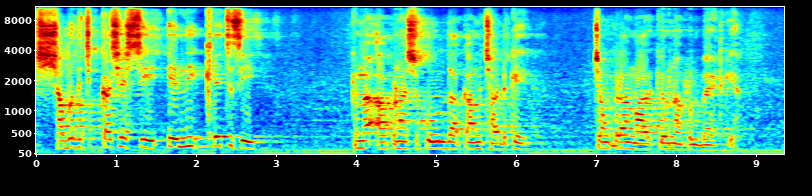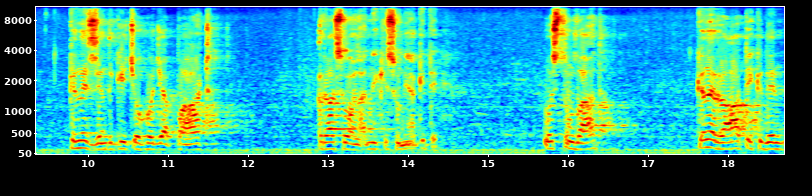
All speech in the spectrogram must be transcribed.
ਸ਼ਬਦ ਚ ਕਸ਼ਿਸ਼ ਸੀ, ਇੰਨੀ ਖਿੱਚ ਸੀ ਕਿ ਮੈਂ ਆਪਣਾ ਸਕੂਲ ਦਾ ਕੰਮ ਛੱਡ ਕੇ ਚੌਂਕੜਾ ਮਾਰ ਕੇ ਉਹਨਾਂ ਕੋਲ ਬੈਠ ਗਿਆ। ਕਹਿੰਦੇ, ਜ਼ਿੰਦਗੀ ਚ ਉਹ ਜਿਹਾ ਪਾਠ ਰਸ ਵਾਲਾ ਨੇ ਕਿ ਸੁਣਿਆ ਕਿਤੇ। ਉਸ ਤੋਂ ਬਾਅਦ ਕਹਿੰਦੇ, ਰਾਤ ਇੱਕ ਦਿਨ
